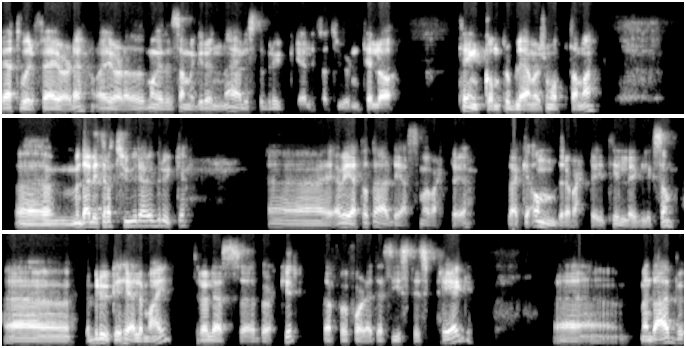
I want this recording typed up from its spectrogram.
vet hvorfor jeg gjør det, og jeg gjør det av mange av de samme grunnene. Jeg har lyst til å bruke litteraturen til å tenke om problemer som opptar meg. Uh, men det er litteratur jeg vil bruke. Uh, jeg vet at det er det som er verktøyet. Det er ikke andre verktøy i tillegg, liksom. Uh, jeg bruker hele meg til å lese bøker. Derfor får det et esistisk preg. Men det, er,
